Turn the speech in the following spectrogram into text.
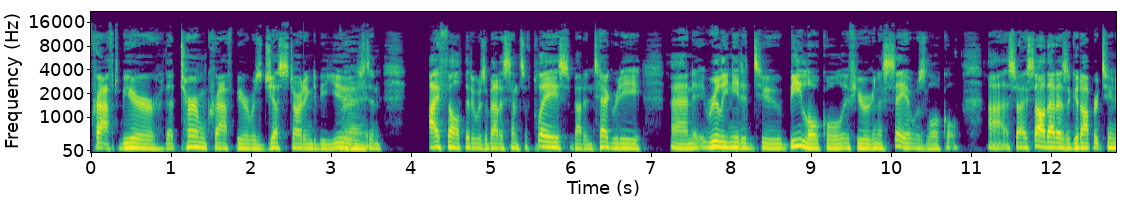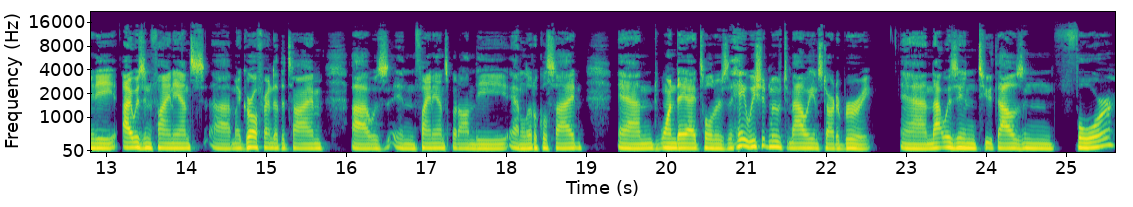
craft beer, that term craft beer was just starting to be used, right. and I felt that it was about a sense of place, about integrity, and it really needed to be local if you were going to say it was local. Uh, so I saw that as a good opportunity. I was in finance. Uh, my girlfriend at the time uh, was in finance, but on the analytical side. And one day I told her, "Hey, we should move to Maui and start a brewery." And that was in 2004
